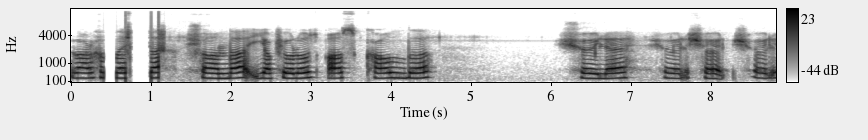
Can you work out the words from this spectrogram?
Ve arkadaşlar şu anda yapıyoruz. Az kaldı. Şöyle, şöyle, şöyle, şöyle,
